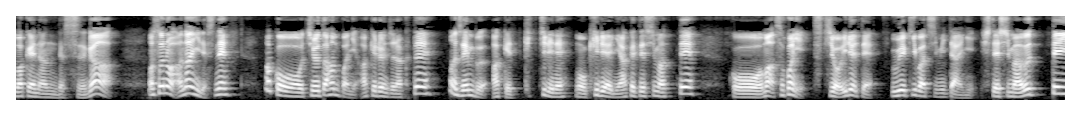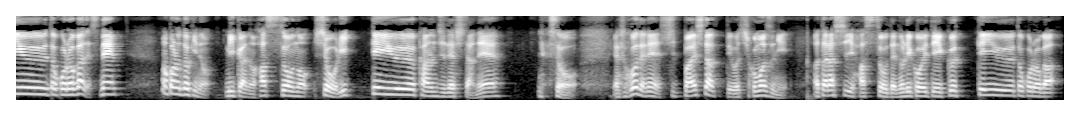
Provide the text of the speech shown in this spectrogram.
わけなんですが、まあ、その穴にですね、まあ、こう、中途半端に開けるんじゃなくて、まあ、全部開け、きっちりね、もう綺麗に開けてしまって、こう、まあ、そこに土を入れて、植木鉢みたいにしてしまうっていうところがですね、まあ、この時のミカの発想の勝利っていう感じでしたね。そう。いや、そこでね、失敗したって落ち込まずに、新しい発想で乗り越えていくっていうところが、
